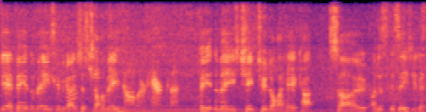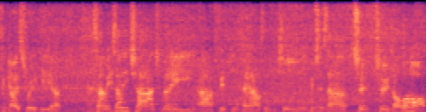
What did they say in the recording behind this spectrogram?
Yeah, Vietnamese, here we go, it's just telling me. dollar haircut. Vietnamese cheap two dollar haircut. So I just it's easier just to go through here. So he's only charged me uh, fifty thousand, which is uh, two two dollars.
